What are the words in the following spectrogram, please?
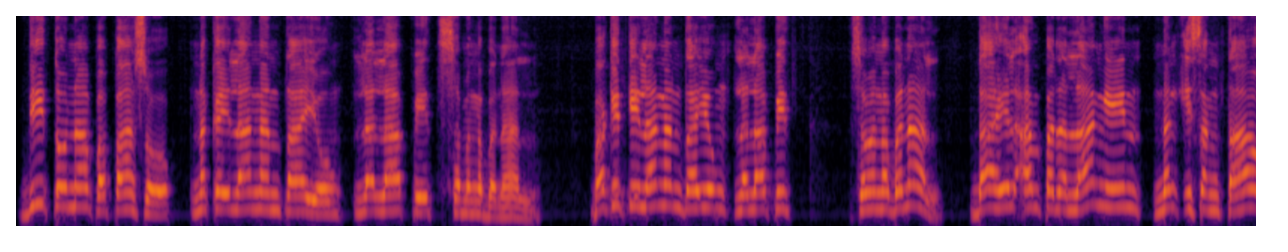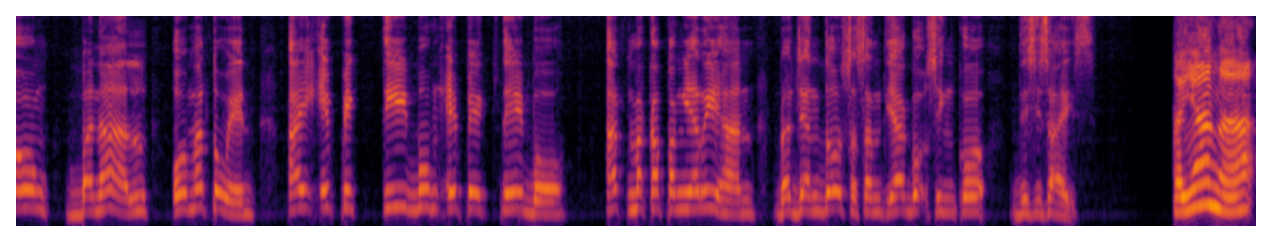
dito na papasok na kailangan tayong lalapit sa mga banal. Bakit kailangan tayong lalapit sa mga banal? Dahil ang panalangin ng isang taong banal o matuwid ay epektibong epektibo at makapangyarihan bradyando sa Santiago 5.16. Kaya nga,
